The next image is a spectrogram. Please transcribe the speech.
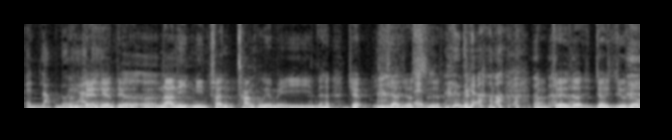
嗯，对对对嗯，那你你穿长裤也没意义，那 就一下就湿。对啊，啊，所以说就就是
